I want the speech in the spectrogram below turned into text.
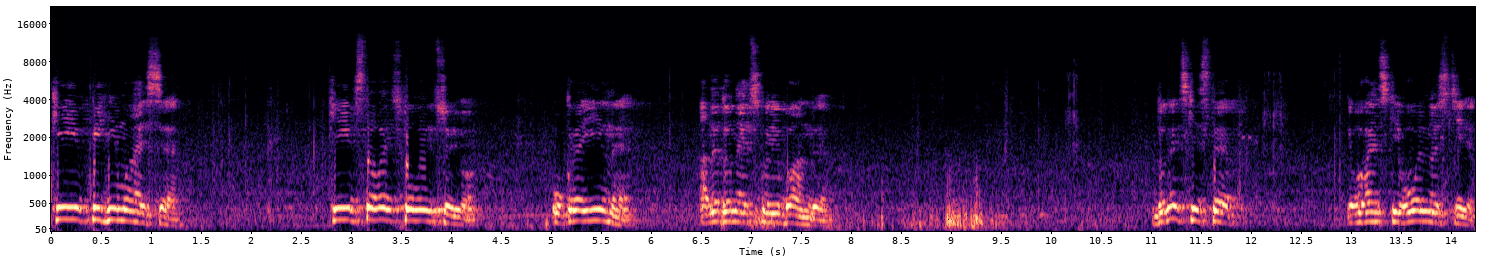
Київ піднімайся. Київ ставай столицею України, а не Донецької банди. Донецький степ і Луганській вольності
